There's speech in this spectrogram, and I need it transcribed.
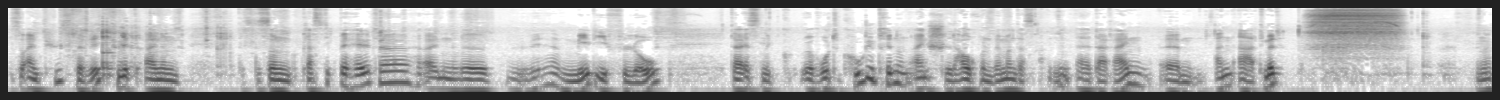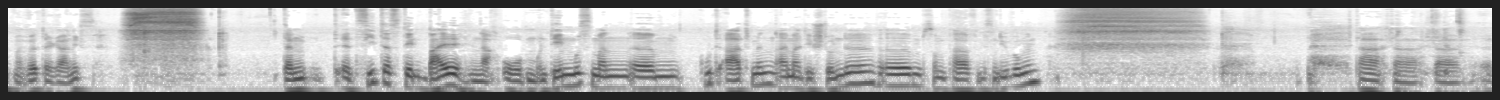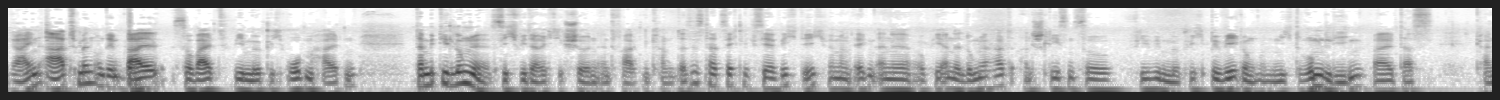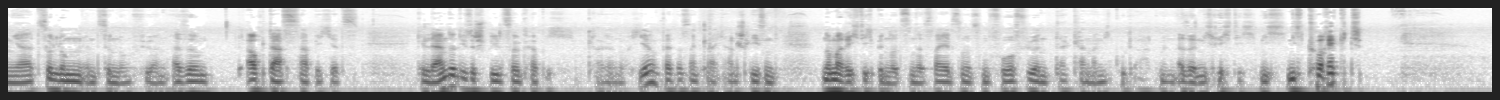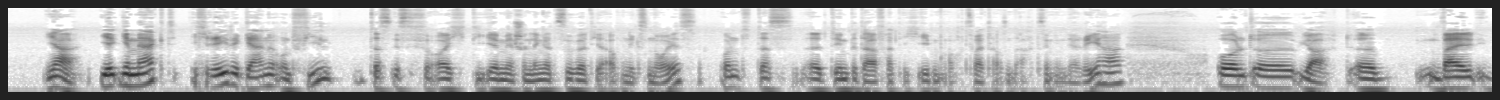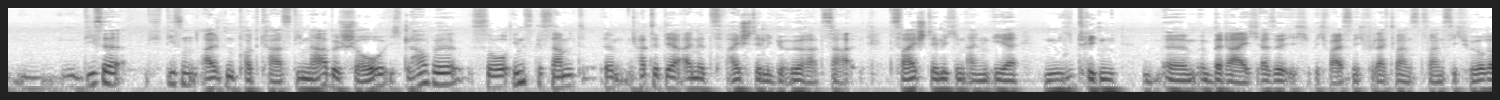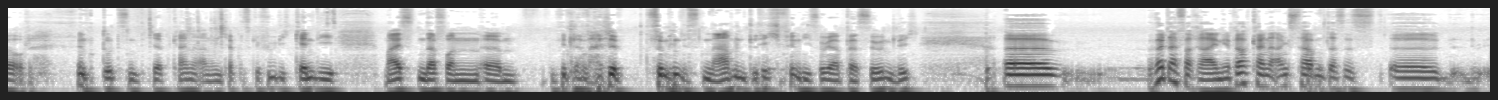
so ein Püsterich mit einem, das ist so ein Plastikbehälter, ein äh, Mediflow. Da ist eine rote Kugel drin und ein Schlauch. Und wenn man das an, äh, da rein ähm, anatmet, ne, man hört da gar nichts, dann äh, zieht das den Ball nach oben. Und den muss man ähm, gut atmen, einmal die Stunde, ähm, so ein paar bisschen Übungen da, da, da reinatmen und den Ball so weit wie möglich oben halten, damit die Lunge sich wieder richtig schön entfalten kann. Das ist tatsächlich sehr wichtig, wenn man irgendeine OP an der Lunge hat, anschließend so viel wie möglich Bewegung und nicht rumliegen, weil das kann ja zur Lungenentzündung führen. Also auch das habe ich jetzt gelernt und dieses Spielzeug habe ich gerade noch hier und werde das dann gleich anschließend nochmal richtig benutzen. Das war jetzt nur zum Vorführen, da kann man nicht gut atmen, also nicht richtig, nicht, nicht korrekt. Ja, ihr, ihr merkt, ich rede gerne und viel. Das ist für euch, die ihr mir schon länger zuhört, ja auch nichts Neues. Und das, äh, den Bedarf hatte ich eben auch 2018 in der Reha. Und äh, ja, äh, weil diese, diesen alten Podcast, die Nabelshow, ich glaube, so insgesamt ähm, hatte der eine zweistellige Hörerzahl. Zweistellig in einem eher niedrigen ähm, Bereich. Also ich, ich weiß nicht, vielleicht waren es 20 Hörer oder ein Dutzend, ich habe keine Ahnung. Ich habe das Gefühl, ich kenne die meisten davon ähm, mittlerweile zumindest namentlich, finde ich sogar persönlich. Äh, hört einfach rein. Ihr braucht keine Angst haben, dass es äh,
